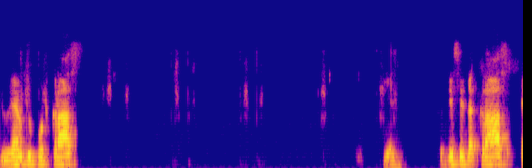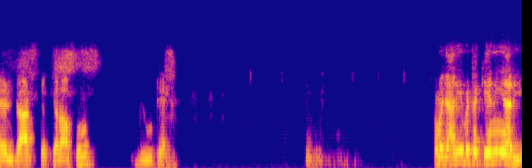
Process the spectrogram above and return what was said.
you have to put cross ये this is the cross and dot structure of butane समझ आ रही है बेटा क्या नहीं आ रही?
